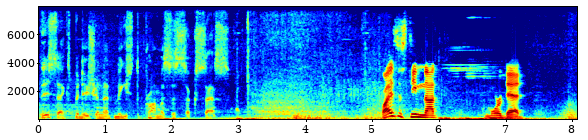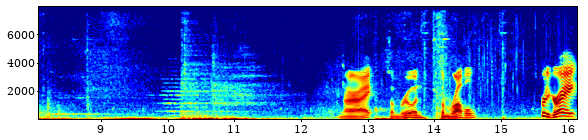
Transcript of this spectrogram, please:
This expedition at least promises success. Why is this team not more dead? Alright, some ruin, some rubble. Pretty great.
